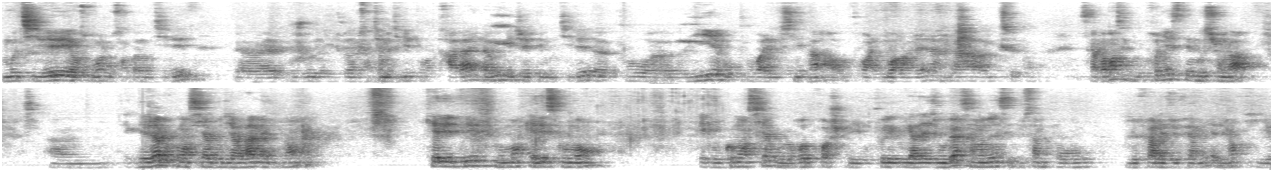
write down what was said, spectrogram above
motivé, et en ce moment, je ne me sens pas motivé euh, je, dois me sentir motivé pour le travail, bah oui, mais j'ai été motivé euh, pour euh, lire ou pour aller au cinéma ou pour aller boire un verre il y a X temps. Ce qui est important, c'est que vous preniez cette émotion-là et que déjà vous commenciez à vous dire là maintenant quel était ce moment, quel est ce moment, et que vous commenciez à vous le reprocher. Vous pouvez garder les yeux ouverts, si à un moment donné c'est plus simple pour vous de faire les yeux fermés. Il y a des gens qui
